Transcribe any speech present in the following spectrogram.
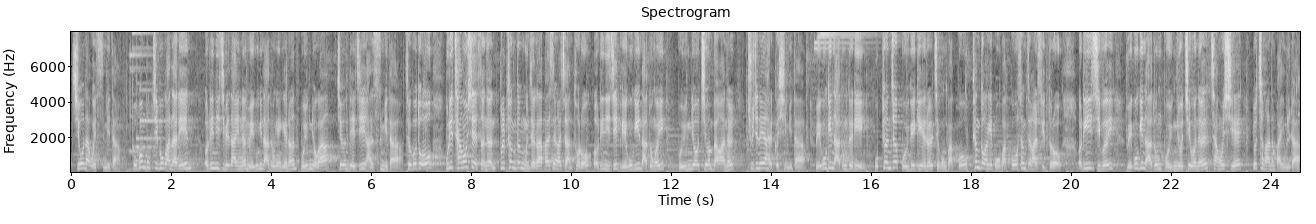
지원하고 있습니다. 보건복지부 관할인 어린이집에 다니는 외국인 아동에게는 보육료가 지원되지 않습니다. 적어도 우리 창원시에서는 불평등 문제가 발생하지 않도록 어린이집 외국인 아동의 보육료 지원 방안을 추진해야 할 것입니다. 외국인 아동들이 보편적 보육의 기회를 제공받고 평등하게 보호받고 성장할 수 있도록 어린이집의 외국인 아동 보육료 지원을 창원시에 요청하는 바입니다.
